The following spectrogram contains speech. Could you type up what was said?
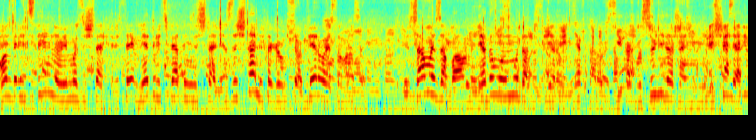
он 33, но ему засчитали 33, мне 35 не засчитали. Я засчитали, так как все, первое 100%. И самое забавное, я думал, ему дадут первый, мне второй. Там как бы судьи даже они не решили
